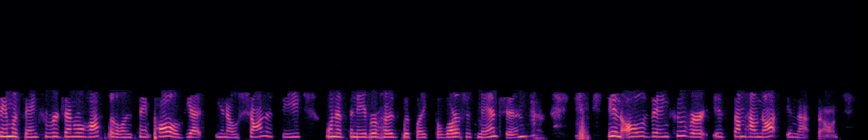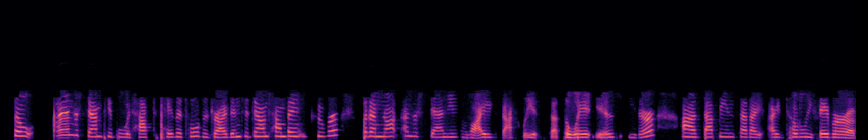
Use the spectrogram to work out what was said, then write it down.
Same with Vancouver General Hospital and St. Paul's, yet, you know, Shaughnessy, one of the neighborhoods with like the largest mansions in all of Vancouver, is somehow not in that zone. So I understand people would have to pay the toll to drive into downtown Vancouver, but I'm not understanding why exactly it's set the way it is either. Uh, that being said, I, I totally favor a,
